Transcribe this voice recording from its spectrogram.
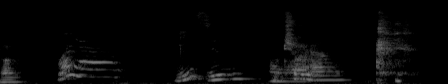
grave. Voilà. Bisous. Au revoir.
